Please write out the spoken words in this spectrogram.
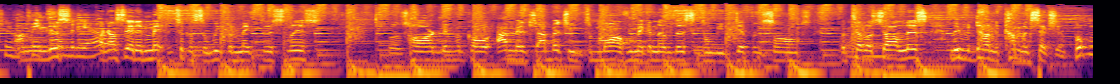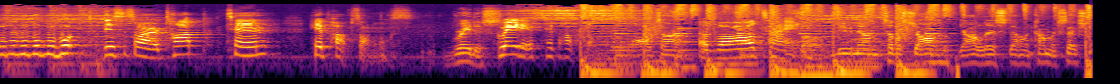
Should we I take mean, this, like I said, it, ma- it took us a week to make this list. It was hard, difficult. I bet you, I bet you tomorrow if we make another list, it's gonna be different songs. But tell us y'all list. Leave it down in the comment section. Boop, boop, boop, boop, boop, boop. this is our top 10 hip hop songs. Greatest Greatest hip hop songs of all time. of all time. So leave it down and tell us y'all y'all list down in the comment section.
